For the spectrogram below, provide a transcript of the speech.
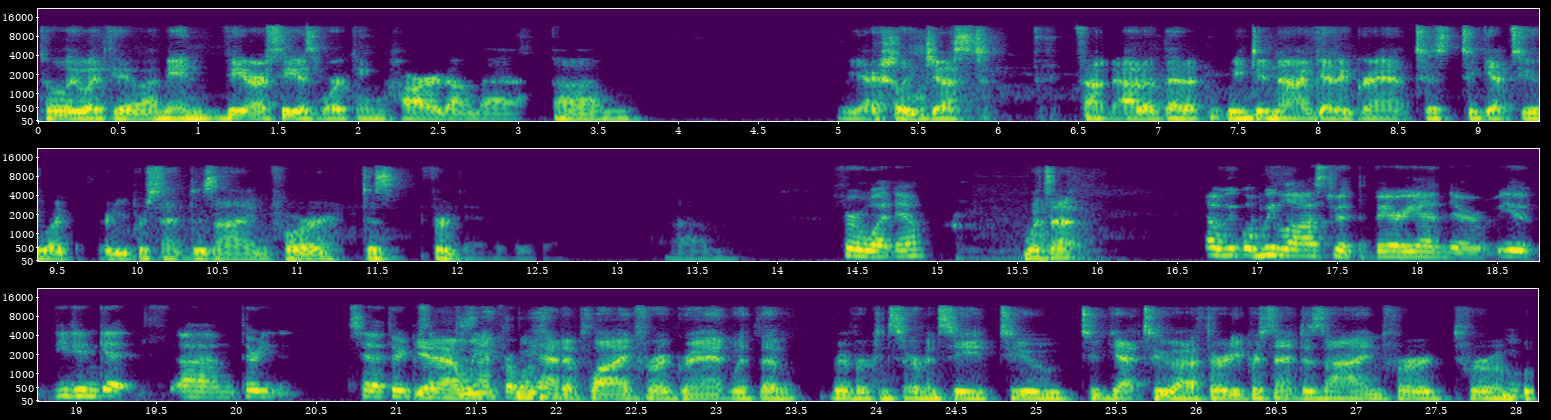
Totally with you. I mean, VRC is working hard on that. Um, we actually just found out that we did not get a grant to to get to like thirty percent design for for removal. Um, For what now? what's that? Oh, we, well, we lost you at the very end there. You, you didn't get um, thirty to thirty percent Yeah, design we, we had applied for a grant with the River Conservancy to to get to a thirty percent design for for removal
